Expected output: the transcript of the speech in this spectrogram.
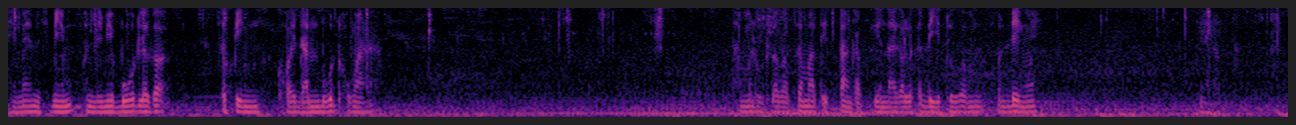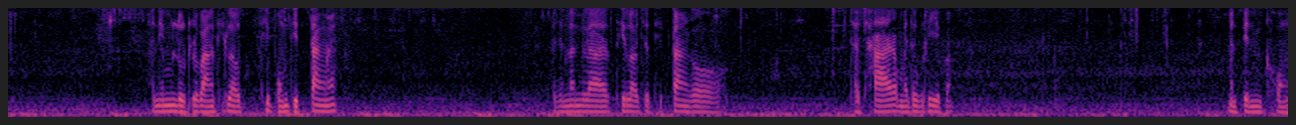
เห็นไหมมันจะมีมันจะมีบูทแล้วก็สปริงคอยดันบูทออกมาถ้ามันหลุดเราก็สามารถติดตั้งกับพื้นได้ก็แล้วก็ดีดดูว่ามันมันเด้งไหมนี่ครับอันนี้มันหลุดระหว่างที่เราที่ผมติดตั้งนะ เพราะฉะนั้นเวลาที่เราจะติดตั้งก็ช้าๆก็ไม่ต้องรีบครับ มันเป็นของ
